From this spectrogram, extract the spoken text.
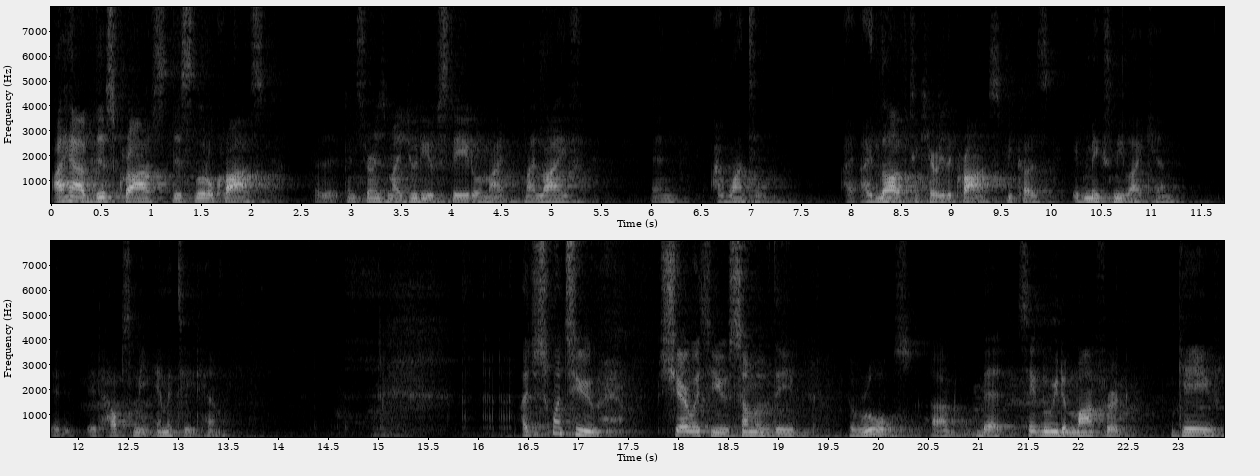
I have this cross, this little cross that concerns my duty of state or my, my life, and I want it. I, I love to carry the cross because it makes me like him. It, it helps me imitate him. I just want to share with you some of the, the rules um, that St. Louis de Montfort gave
